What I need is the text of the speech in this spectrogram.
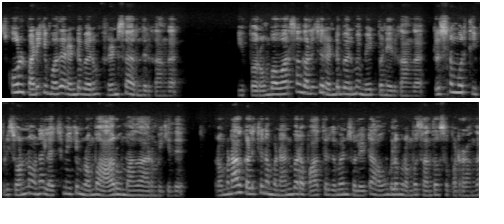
ஸ்கூல் படிக்கும்போதே 2 பேரும் ஃப்ரெண்ட்ஸாக இருந்திருக்காங்க. இப்போ ரொம்ப வருஷம் கழிச்சு 2 பேருமே மீட் பண்ணியிருக்காங்க. கிருஷ்ணமூர்த்தி இப்படி சொன்னோன்னே லட்சுமிக்கும் ரொம்ப ஆர்வமாக ஆரம்பிக்குது. ரொம்ப நாள் கழித்து நம்ம நண்பரை பார்த்துருக்கோமேன்னு சொல்லிட்டு அவங்களும் ரொம்ப சந்தோஷப்படுறாங்க.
